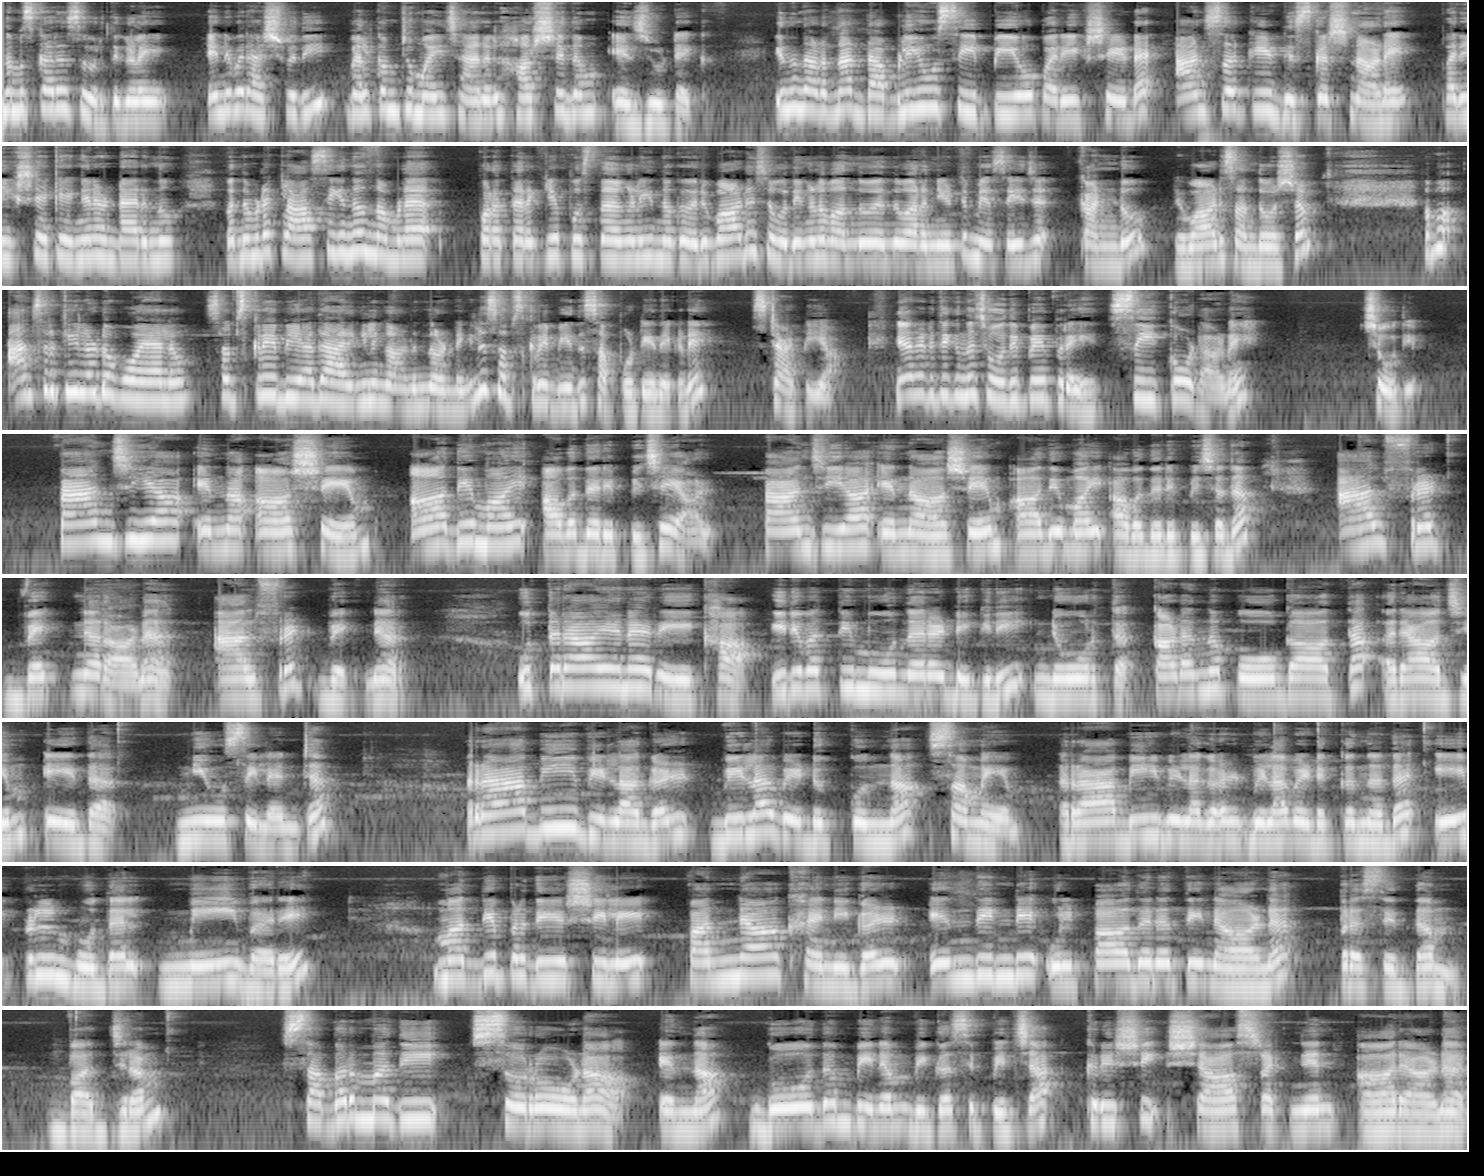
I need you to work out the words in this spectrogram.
നമസ്കാരം സുഹൃത്തുക്കളെ. എന്റെ പേര് Ashwathi. Welcome to my channel Harshitham എജ്യൂടെക് ഇന്ന് നടന്ന ഡബ്ല്യു സി പി ഒ പരീക്ഷയുടെ ആൻസർ കീ ഡിസ്കഷൻ ആണ്. പരീക്ഷയൊക്കെ എങ്ങനെ ഉണ്ടായിരുന്നു? അപ്പൊ നമ്മുടെ ക്ലാസ്സിൽ നിന്നും നമ്മൾ പുറത്തിറക്കിയ പുസ്തകങ്ങളിൽ നിന്നൊക്കെ ഒരുപാട് ചോദ്യങ്ങൾ വന്നു എന്ന് പറഞ്ഞിട്ട് മെസ്സേജ് കണ്ടു. ഒരുപാട് സന്തോഷം. അപ്പോൾ ആൻസർ കീയിലോട്ട് പോയാലോ? സബ്സ്ക്രൈബ് ചെയ്യാതെ ആരെങ്കിലും കാണുന്നുണ്ടെങ്കിൽ സബ്സ്ക്രൈബ് ചെയ്ത് സപ്പോർട്ട് ചെയ്തേക്കണേ. സ്റ്റാർട്ട് ചെയ്യാം. ഞാൻ എടുത്തിരിക്കുന്ന ചോദ്യപേപ്പറേ സി കോഡാണേ ചോദ്യം. പാൻജിയ എന്ന ആശയം ആദ്യമായി അവതരിപ്പിച്ചയാൾ. പാൻജിയ എന്ന ആശയം ആദ്യമായി അവതരിപ്പിച്ചത് ആൽഫ്രഡ് വെഗ്നർ ആണ്. Alfred Wegener. ഉത്തരായന രേഖ ഇരുപത്തിമൂന്നര ഡിഗ്രി നോർത്ത് കടന്നു പോകാത്ത രാജ്യം ഏത്? ന്യൂസിലൻഡ്. റാബി വിളകൾ വിളവെടുക്കുന്ന സമയം. റാബി വിളകൾ വിളവെടുക്കുന്നത് ഏപ്രിൽ മുതൽ മെയ് വരെ. മധ്യപ്രദേശിലെ പന്ന എന്തിന്റെ ഉൽപാദനത്തിനാണ് പ്രസിദ്ധം? വജ്രം സബർമതി സൊറോണ എന്ന ഗോതമ്പിനം വികസിപ്പിച്ച കൃഷി ശാസ്ത്രജ്ഞൻ ആരാണ്?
